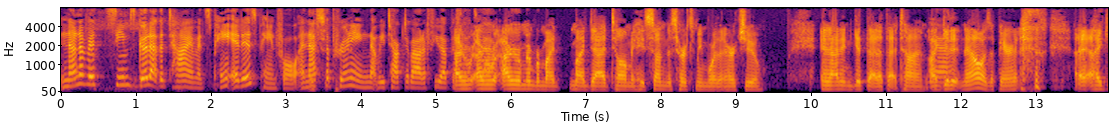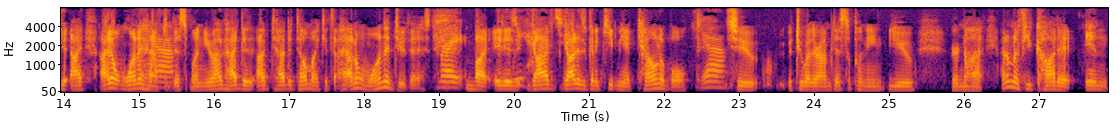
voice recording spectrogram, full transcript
none of it seems good at the time. It's pain. It is painful, and that's the pruning that we talked about a few I, episodes I, back. I remember my, my dad telling me, hey, son, this hurts me more than it hurts you. And I didn't get that at that time. I get it now as a parent. I, I get I, I don't want to have Yeah. to discipline you. I've had to I've had to tell my kids I, I don't want to do this. Right. But it is We God. God is going to keep me accountable Yeah. to to whether I'm disciplining you or not. I don't know if you caught it in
